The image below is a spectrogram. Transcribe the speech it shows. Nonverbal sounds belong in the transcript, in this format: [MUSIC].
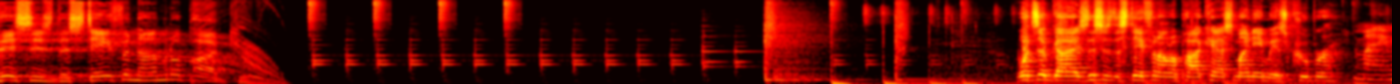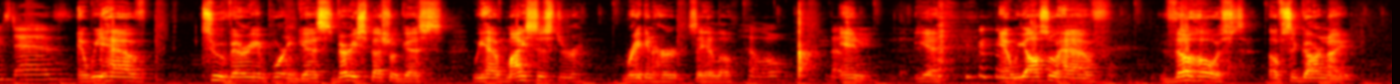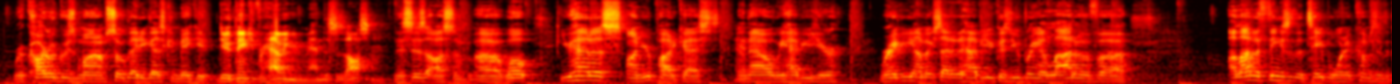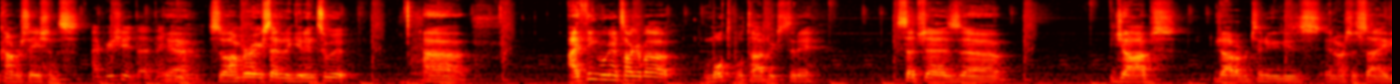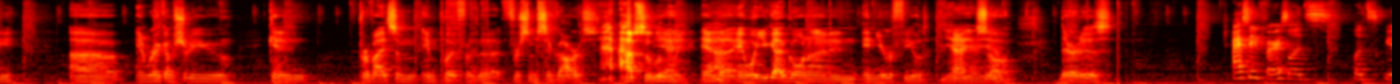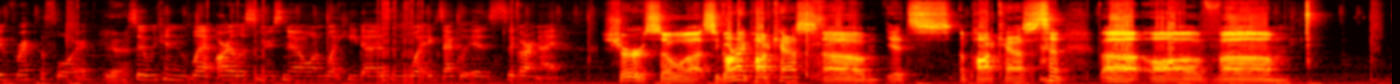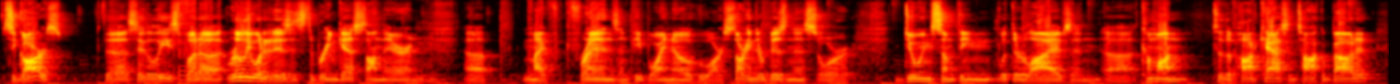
This is the Stay Phenomenal Podcast. What's up, guys? This is the Stay Phenomenal Podcast. My name is Cooper, My name's Des. and we have two very important guests, very special guests. We have my sister, Raegen Hurt. Say hello. Hello. That's And me. yeah, [LAUGHS] and we also have the host of Cigar Night, Ricardo Guzman. I'm so glad you guys can make it. Dude, thank you for having me, man. This is awesome. This is awesome. Uh, well, you had us on your podcast, and now we have you here, Reggie. I'm excited to have you because you bring a lot of uh, a lot of things to the table when it comes to the conversations. I appreciate that. Thank Yeah. you. So I'm very excited to get into it. Uh, I think we're going to talk about multiple topics today, such as uh, jobs, job opportunities in our society. Uh, and Rick, I'm sure you can provide some input for the for some cigars. Absolutely. Yeah, and uh, and what you got going on in in your field. yeah, yeah, yeah. So there it is. I say first, let's let's give Rick the floor Yeah. so we can let our listeners know on what he does and what exactly is Cigar Night. Sure. So, uh, Cigar Night Podcast, um, it's a podcast [LAUGHS] uh, of um, cigars, to say the least. But uh, really, what it is, it's to bring guests on there and uh, my friends and people I know who are starting their business or doing something with their lives and uh, come on to the podcast and talk about it,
